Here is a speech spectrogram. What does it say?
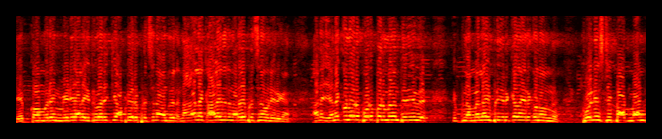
Cape Comorin மீடியாவில் இது வரைக்கும் அப்படி ஒரு பிரச்சனை வந்தது நான் காலேஜில் நிறைய பிரச்சனை பண்ணியிருக்கேன். ஆனால் எனக்குன்னு ஒரு பொறுப்பு தெரியுது. இப்போ நம்ம எல்லாம் இப்படி இருக்க தான் இருக்கணும்னு. Police department.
